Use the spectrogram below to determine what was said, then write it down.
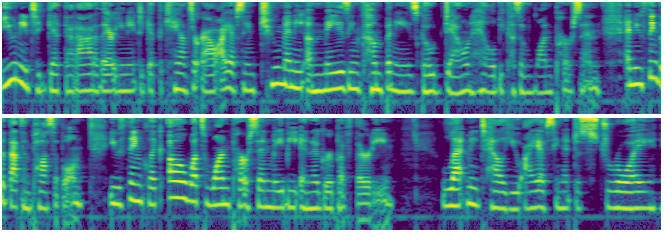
you need to get that out of there. You need to get the cancer out. I have seen too many amazing companies go downhill because of one person. And you think that that's impossible. You think, like, oh, what's one person maybe in a group of 30? Let me tell you, I have seen it destroy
